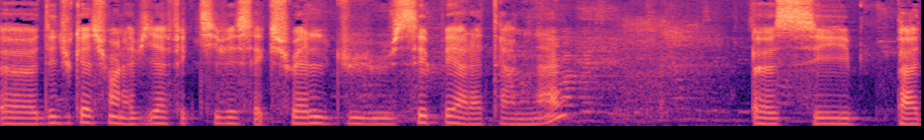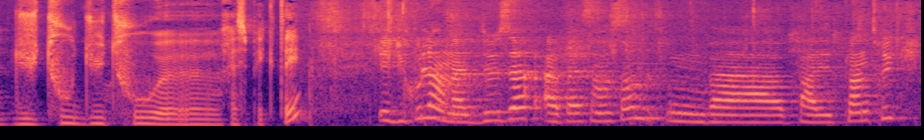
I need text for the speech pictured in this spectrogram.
euh, d'éducation à la vie affective et sexuelle du CP à la terminale. Euh, c'est pas du tout, du tout respecté. Et du coup, là, on a deux heures à passer ensemble où on va parler de plein de trucs.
